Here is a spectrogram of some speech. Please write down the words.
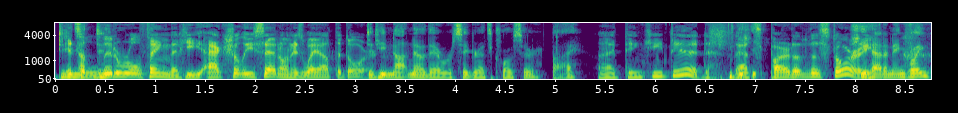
Did it's not- a did- literal thing that he actually said on his way out the door. Did he not know there were cigarettes closer by? I think he did. That's part of the story. He had an inkling.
